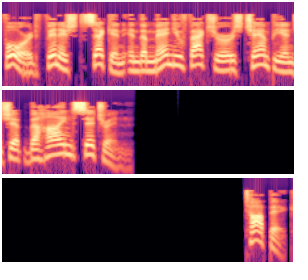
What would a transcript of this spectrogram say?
Ford finished second in the Manufacturers' Championship behind Citroën. Topic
